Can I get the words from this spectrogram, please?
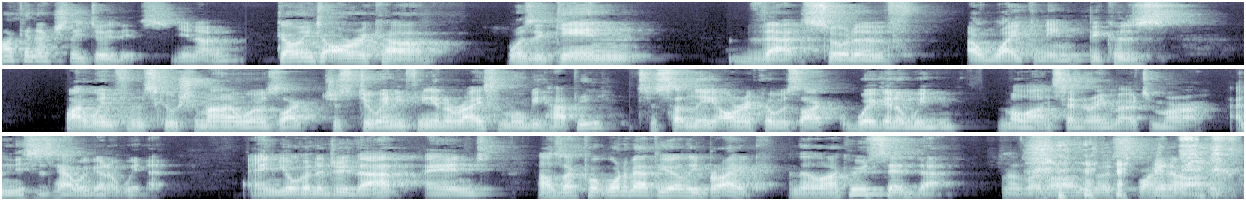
I can actually do this, you know? going to Orica was again that sort of awakening because I went from Skil Shimano where it was like, just do anything in a race and we'll be happy, to suddenly Orica was like, we're going to win Milan San Remo tomorrow and this is how we're going to win it. And you're going to do that. And I was like, but what about the early break? And they're like, who said that? And I was like, oh, there's no Swano, I think.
